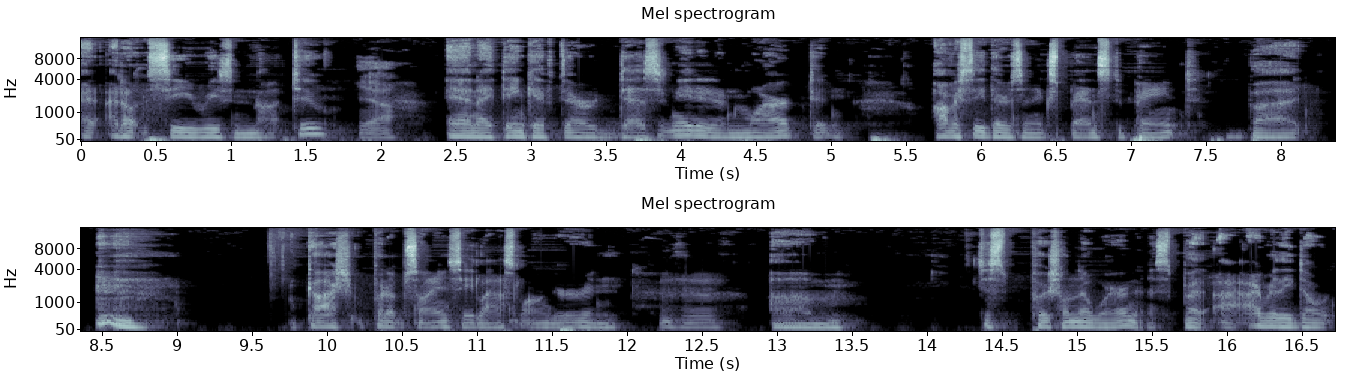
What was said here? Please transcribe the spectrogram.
I, I don't see reason not to. Yeah. And I think if they're designated and marked, and obviously there's an expense to paint, but gosh, put up signs they last longer and hmm um, just push on the awareness. But I, I really don't.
